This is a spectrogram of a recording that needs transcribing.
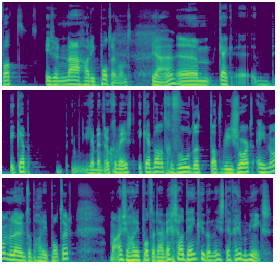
Wat is er na Harry Potter? Want Ja? Ehm, kijk, eh, ik heb. Jij bent er ook geweest. Ik heb wel het gevoel dat dat resort enorm leunt op Harry Potter. Maar als je Harry Potter daar weg zou denken, dan is het echt helemaal niks.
